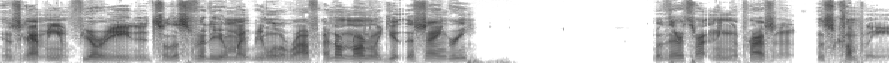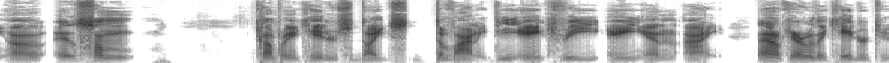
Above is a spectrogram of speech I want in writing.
has got me infuriated, so this video might be a little rough. I don't normally get this angry, but they're threatening the president, this company. Uh, it's some company caters to dykes, Dhvani, D-H-V-A-N-I. I don't care who they cater to.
